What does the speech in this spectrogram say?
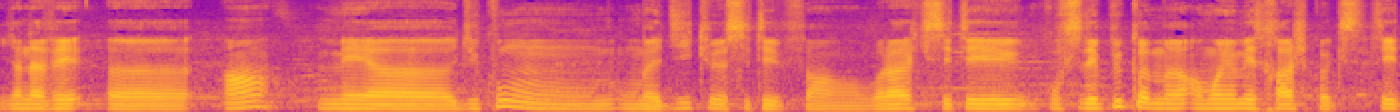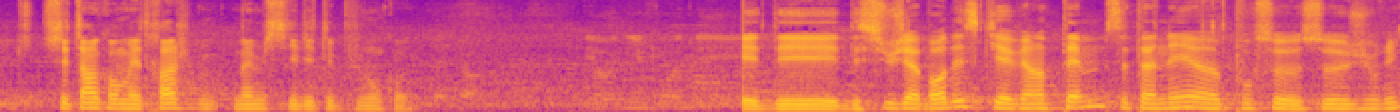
Il y en avait euh, un, mais euh, du coup, on, on m'a dit que c'était, enfin, voilà, que c'était, faisait plus comme un moyen métrage, quoi. Que c'était, c'était un court métrage, même s'il était plus long, quoi. Et des, des sujets abordés, est-ce qu'il y avait un thème cette année euh, pour ce, ce jury?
